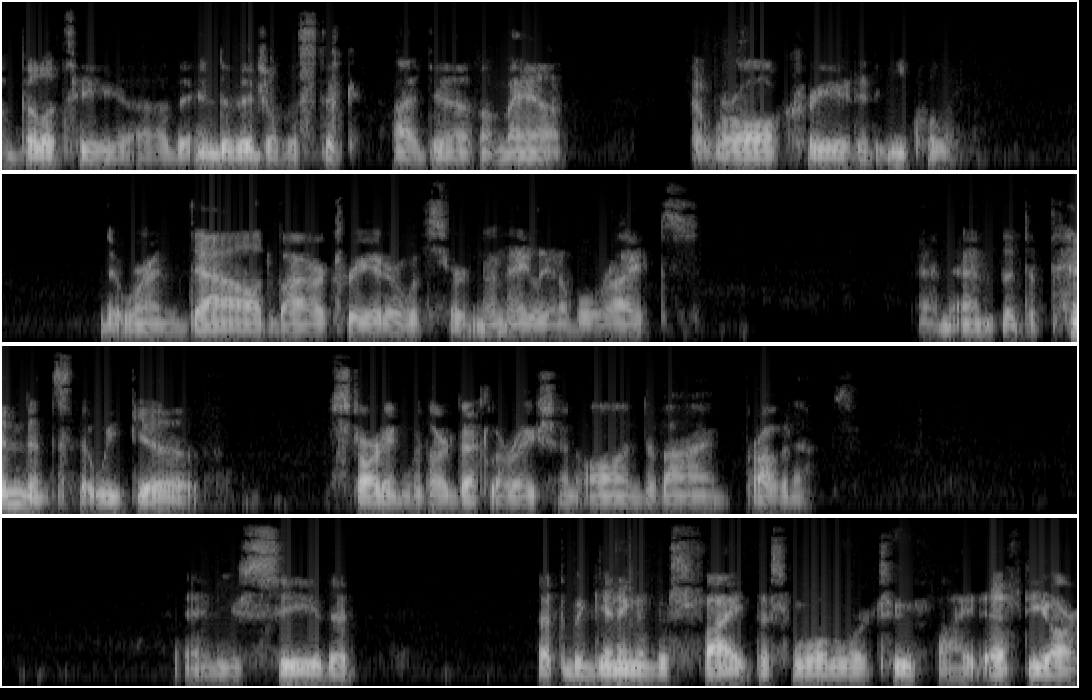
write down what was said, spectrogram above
ability, uh, the individualistic idea of a man, that we're all created equally, that we're endowed by our Creator with certain inalienable rights, and, and the dependence that we give, starting with our declaration on divine providence. And you see that at the beginning of this fight, this World War II fight, FDR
